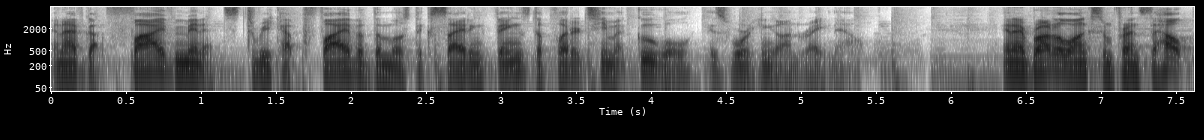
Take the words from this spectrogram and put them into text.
and I've got five minutes to recap five of the most exciting things the Flutter team at Google is working on right now. And I brought along some friends to help.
